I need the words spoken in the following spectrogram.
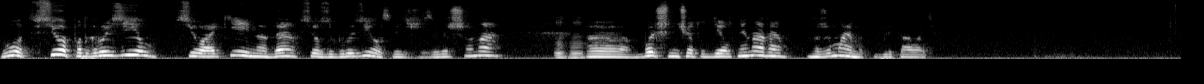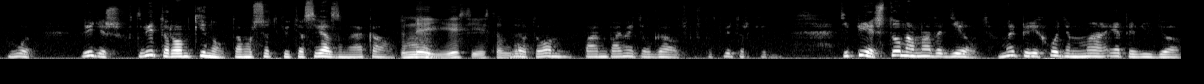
Вот, все подгрузил, все окейно, да, все загрузилось, видишь, завершена. Мгм. А, больше ничего тут делать не надо. Нажимаем опубликовать. Вот. Видишь, в Твиттер он кинул, потому что все-таки у тебя связанный аккаунт. У меня есть, есть там, да. Вот, он пом- пометил галочку, что в Твиттер кинул. Теперь, что нам надо делать? Мы переходим на это видео.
